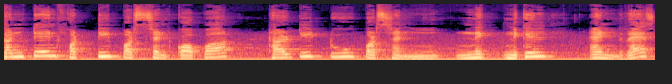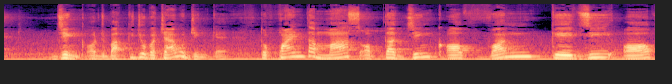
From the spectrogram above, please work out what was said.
contain 40 percent copper 32 percent nickel and rest zinc और जो बाकी जो बचा है, वो जिंक है। तो find the mass of the zinc of one K G of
